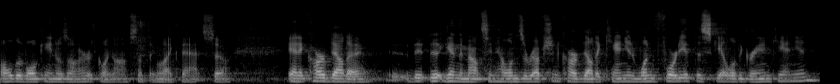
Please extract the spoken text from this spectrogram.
all the volcanoes on Earth going off, something like that. So, and it carved out a, again, the Mount St. Helens eruption carved out a canyon, 140th the scale of the Grand Canyon.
